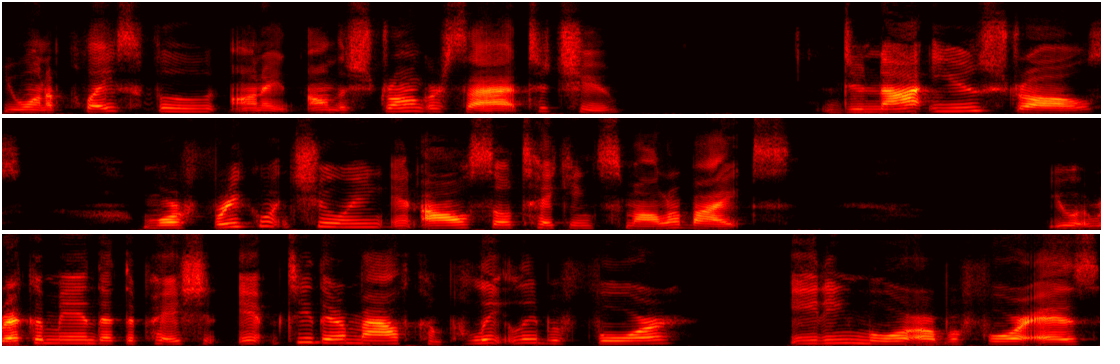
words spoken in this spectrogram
you want to place food on, a, on the stronger side to chew. Do not use straws. More frequent chewing and also taking smaller bites. You would recommend that the patient empty their mouth completely before eating more or before as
